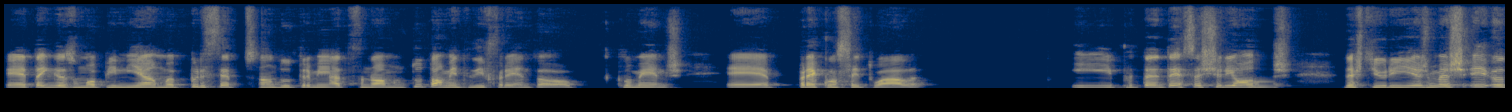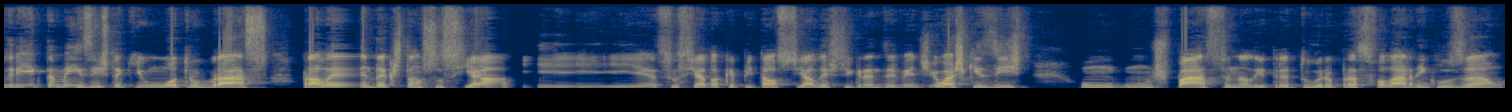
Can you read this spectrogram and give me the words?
é, tenhas uma opinião, uma percepção do determinado fenómeno totalmente diferente, ou pelo menos é, preconceitual. E, portanto, essas seriam algumas das teorias, mas eu diria que também existe aqui um outro braço para além da questão social e, e associado ao capital social destes grandes eventos. Eu acho que existe um, um, espaço na literatura para se falar de inclusão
